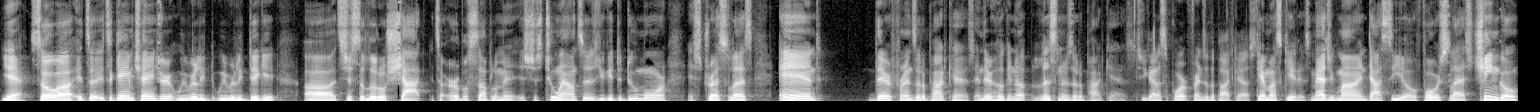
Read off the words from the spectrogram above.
Yeah, so uh, it's a it's a game changer. We really we really dig it. Uh, it's just a little shot. It's a herbal supplement. It's just two ounces. You get to do more and stress less. And they're friends of the podcast, and they're hooking up listeners of the podcast. So you got to support friends of the podcast. Que más quieres? Magicmind.co forward slash chingo.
